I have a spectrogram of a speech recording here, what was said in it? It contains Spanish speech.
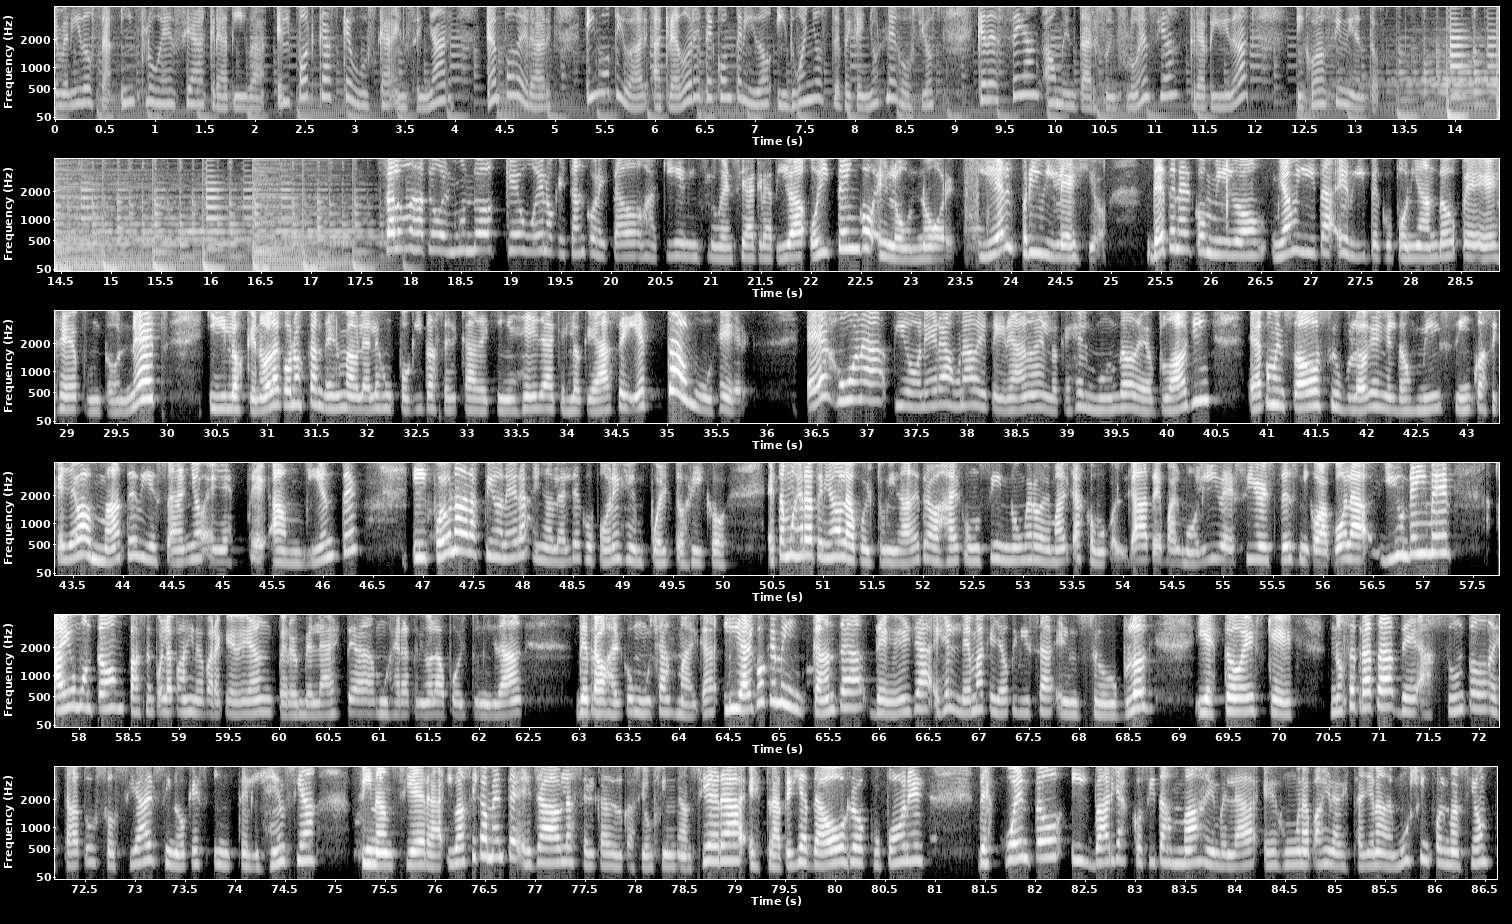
bienvenidos a Influencia Creativa, el podcast que busca enseñar, empoderar y motivar a creadores de contenido y dueños de pequeños negocios que desean aumentar su influencia, creatividad y conocimiento. Saludos a todo el mundo, qué bueno que están conectados aquí en Influencia Creativa. Hoy tengo el honor y el privilegio de tener conmigo mi amiguita Edith de cuponeandopr.net. Y los que no la conozcan, déjenme hablarles un poquito acerca de quién es ella, qué es lo que hace. Y esta mujer es una pionera, una veterana en lo que es el mundo de blogging. Ella comenzó su blog en el 2005, así que lleva más de 10 años en este ambiente y fue una de las pioneras en hablar de cupones en Puerto Rico. Esta mujer ha tenido la oportunidad de trabajar con un sinnúmero de marcas como Colgate, Palmolive, Sears, Disney, Coca-Cola, you name it. Hay un montón, pasen por la página para que vean, pero en verdad esta mujer ha tenido la oportunidad de trabajar con muchas marcas. Y algo que me encanta de ella es el lema que ella utiliza en su blog, y esto es que no se trata de asuntos de estatus social, sino que es inteligencia financiera. Y básicamente ella habla acerca de educación financiera, estrategias de ahorro, cupones, descuento y varias cositas más. En verdad es una página que está llena de mucha información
